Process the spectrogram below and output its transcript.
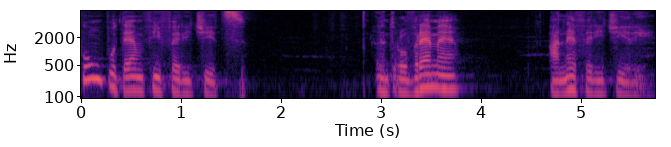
Cum putem fi fericiți într-o vreme a nefericirii?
